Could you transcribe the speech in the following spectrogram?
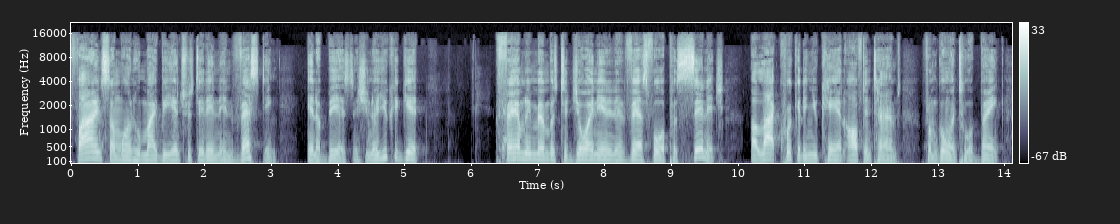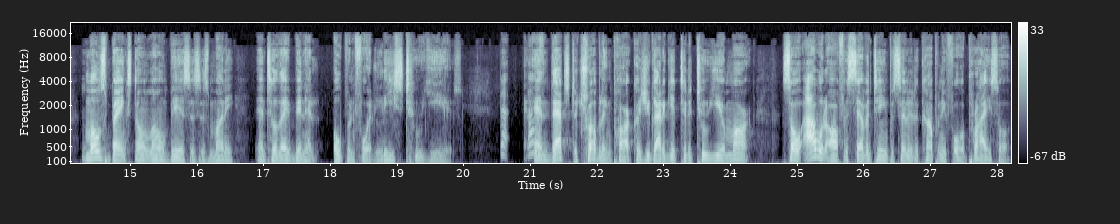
find someone who might be interested in investing in a business? You know, you could get family members to join in and invest for a percentage a lot quicker than you can oftentimes from going to a bank. Mm-hmm. Most banks don't loan businesses money until they've been at, open for at least two years. That, that was- And that's the troubling part because you got to get to the two year mark. So I would offer 17% of the company for a price or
